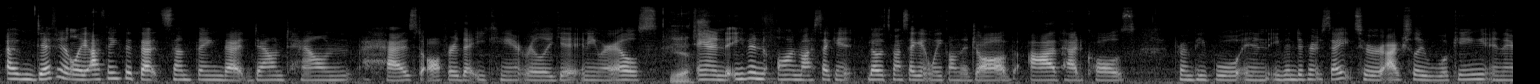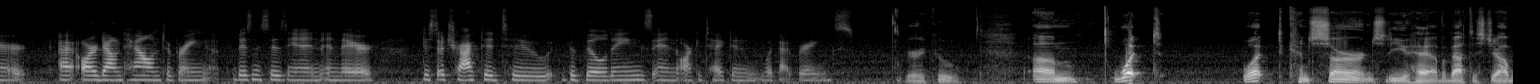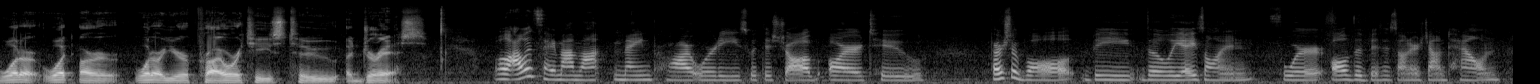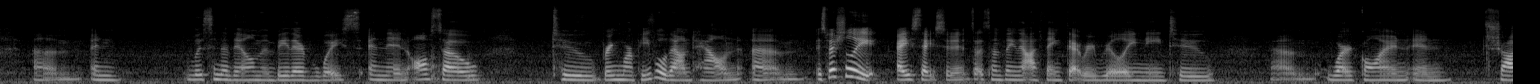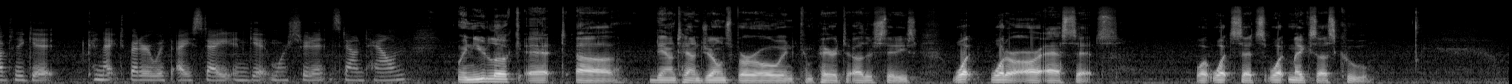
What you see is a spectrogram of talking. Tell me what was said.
Um, definitely. I think that that's something that downtown has to offer that you can't really get anywhere else. Yes. And even on my second, though it's my second week on the job, I've had calls from people in even different states who are actually looking in their at our downtown to bring businesses in, and they're just attracted to the buildings and the architect and what that brings. Very cool. Um, what what concerns do you have about this job? What are what are what are your priorities to address? Well, I would say my, my main priorities with this job are to, first of all, be the liaison for all the business owners downtown, um, and listen to them and be their voice, and then also to bring more people downtown, um, especially A-State students. That's something that I think that we really need to um, work on and strive to get connect better with A-State and get more students downtown. When you look at uh, downtown Jonesboro and compare it to other cities, what what are our assets? What what sets what makes us cool?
